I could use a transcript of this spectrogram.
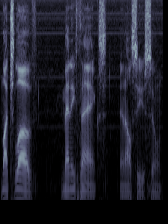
Much love, many thanks, and I'll see you soon.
